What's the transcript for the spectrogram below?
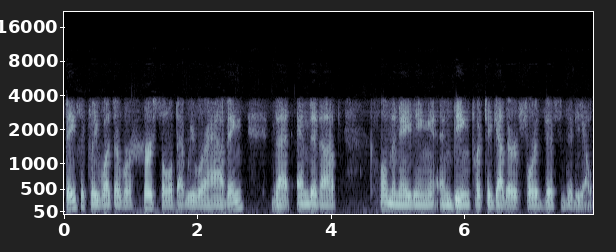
basically was a rehearsal that we were having that ended up culminating and being put together for this video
